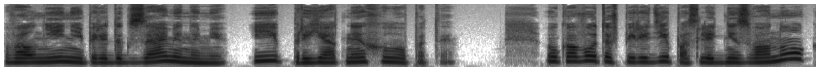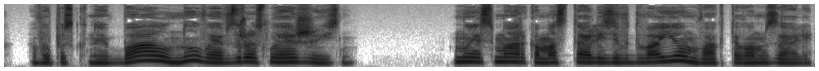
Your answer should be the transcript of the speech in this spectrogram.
волнение перед экзаменами и приятные хлопоты. У кого-то впереди последний звонок, выпускной бал, новая взрослая жизнь. Мы с Марком остались вдвоем в актовом зале,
